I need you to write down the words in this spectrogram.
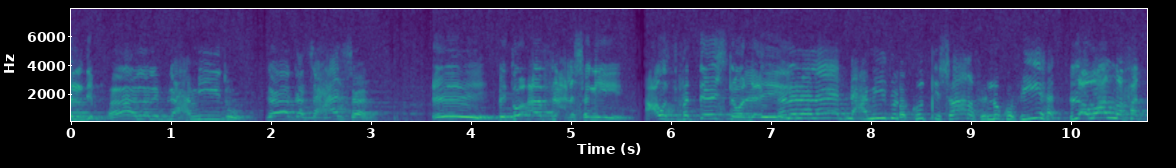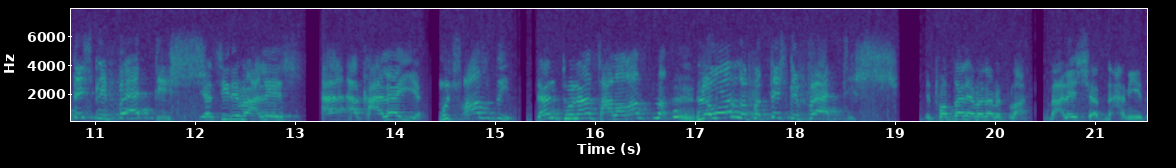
افندم أهلا ابن حميدو. ازيك يا سي حسن. إيه بتوقفنا علشان إيه؟ عاوز تفتشنا ولا إيه؟ لا لا لا لا يا ابن حميدو. ما كنتش اعرف إنكم فيها. لا والله فتشني فتش. يا سيدي معلش. حقك عليا. مش قصدي. ده أنتوا ناس على راسنا. لا والله فتشني فتش. اتفضلي يا مدام اطلعي. معلش يا ابن حميدو.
